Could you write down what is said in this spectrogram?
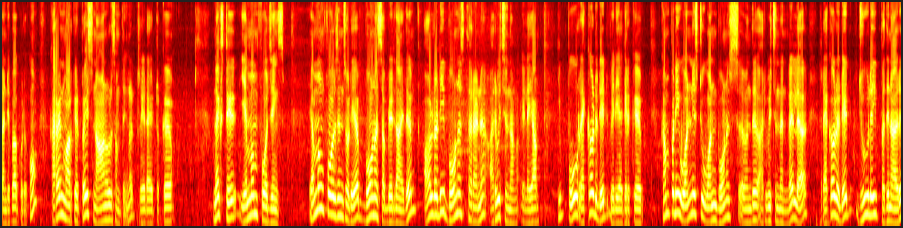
கண்டிப்பாக கொடுக்கும். கரண்ட் மார்க்கெட் ப்ரைஸ் நானூறு சம்திங்கில் ட்ரேட் ஆகிட்டுருக்கு நெக்ஸ்ட்டு எம்எம் ஃபோர்ஜிங்ஸ் எம்எம் ஃபோர்ஜன்ஸோடைய போனஸ் அப்டேட் தான் இது. ஆல்ரெடி போனஸ் தரேன்னு அறிவிச்சிருந்தாங்க இல்லையா? இப்போது ரெக்கார்டு டேட் வெளியாகிருக்கு company one is to one bonus வந்து அறிவிச்சிருந்த நிலையில் ரெக்கார்டு டேட் ஜூலை பதினாறு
